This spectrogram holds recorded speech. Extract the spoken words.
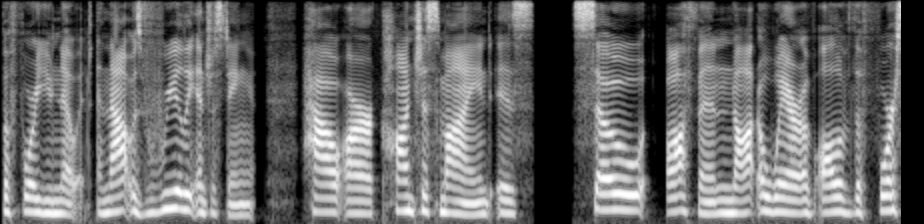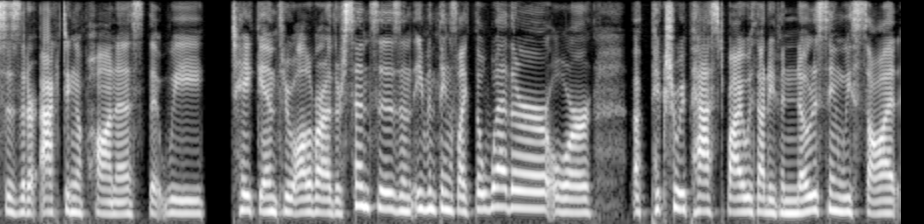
Before You Know It. And that was really interesting how our conscious mind is so often not aware of all of the forces that are acting upon us that we take in through all of our other senses and even things like the weather or a picture we passed by without even noticing we saw it,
